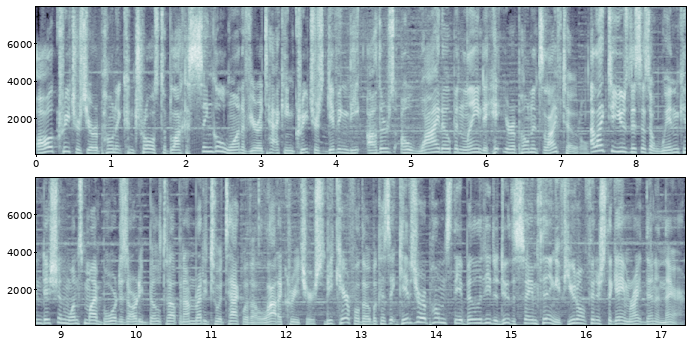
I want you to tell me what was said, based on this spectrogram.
all creatures your opponent controls to block a single one of your attacking creatures, giving the others a wide open lane to hit your opponent's life total. I like to use this as a win condition once my board is already built up and I'm ready to attack with a lot of creatures. Be careful though because it gives your opponents the ability to do the same thing if you don't finish the game right then and there.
